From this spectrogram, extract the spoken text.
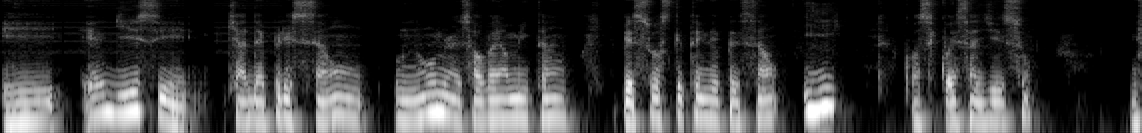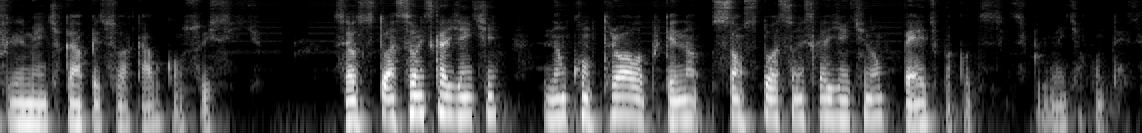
E eu disse que a depressão, o número só vai aumentando pessoas que têm depressão e, consequência disso, infelizmente aquela pessoa acaba com suicídio. São situações que a gente não controla, porque não, são situações que a gente não pede para acontecer, simplesmente acontece.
